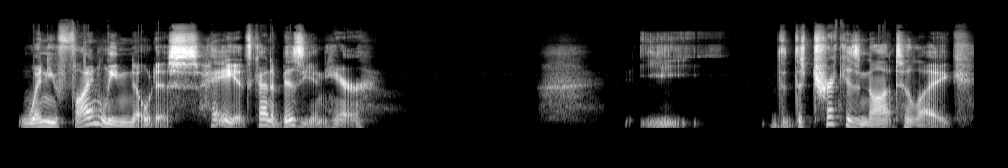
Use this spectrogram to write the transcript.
when you finally notice hey it's kind of busy in here the, the trick is not to like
